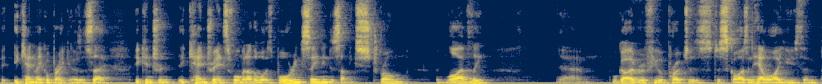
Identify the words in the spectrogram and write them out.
It, it can make or break it, as I say. It can tra- it can transform an otherwise boring scene into something strong and lively. Um, we'll go over a few approaches to skies and how I use them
